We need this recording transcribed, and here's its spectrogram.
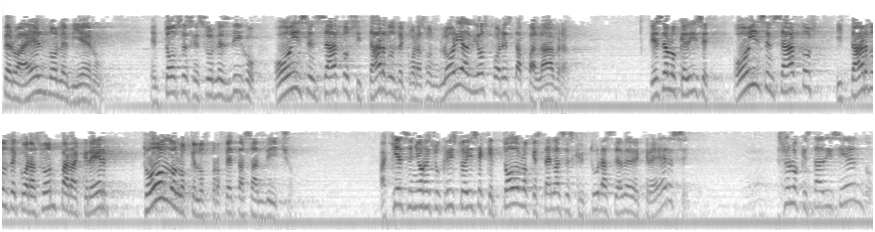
pero a él no le vieron. Entonces Jesús les dijo, oh insensatos y tardos de corazón, gloria a Dios por esta palabra. Fíjense lo que dice, oh insensatos y tardos de corazón para creer todo lo que los profetas han dicho. Aquí el Señor Jesucristo dice que todo lo que está en las escrituras debe de creerse. Eso es lo que está diciendo.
